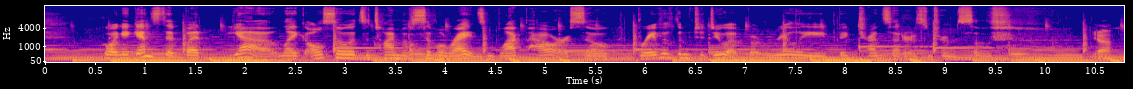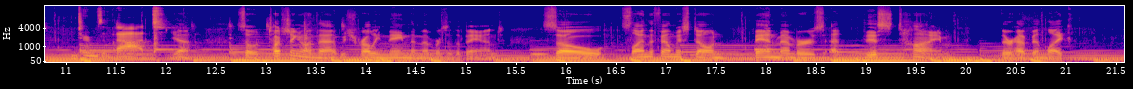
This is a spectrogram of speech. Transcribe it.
going against it but yeah like also it's a time of civil rights and black power so brave of them to do it but really big trendsetters in terms of Yeah, in terms of that yeah. So, touching on that, we should probably name the members of the band. So, Sly and the Family Stone band members at this time, there have been like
